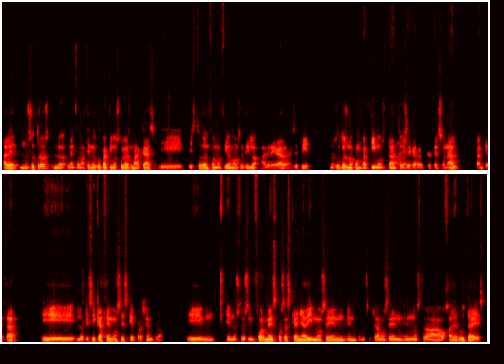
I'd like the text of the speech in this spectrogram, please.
A ver, nosotros la información que compartimos con las marcas es toda información, vamos a decirlo, agregada. Es decir, nosotros no compartimos datos de carácter personal, para empezar. lo que sí que hacemos es que, por ejemplo, Em, en nuestros informes, cosas que añadimos en, como si fuéramos en, nuestra hoja de ruta es,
